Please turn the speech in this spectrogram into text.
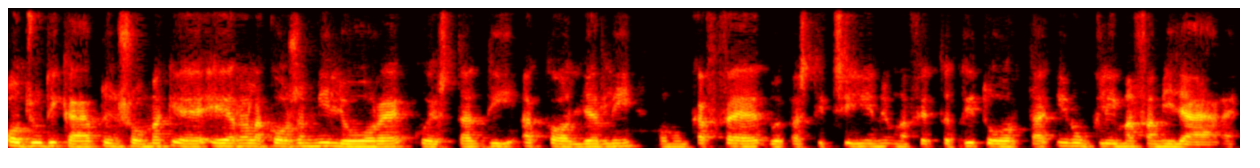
ho giudicato insomma che era la cosa migliore questa di accoglierli con un caffè, due pasticcini, una fetta di torta in un clima familiare.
